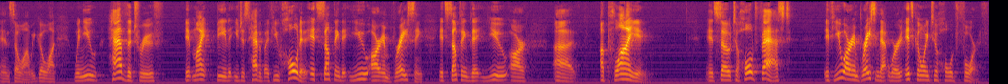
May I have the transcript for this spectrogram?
and so on. We go on. When you have the truth, it might be that you just have it, but if you hold it, it's something that you are embracing. It's something that you are uh, applying. And so to hold fast, if you are embracing that word, it's going to hold forth.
